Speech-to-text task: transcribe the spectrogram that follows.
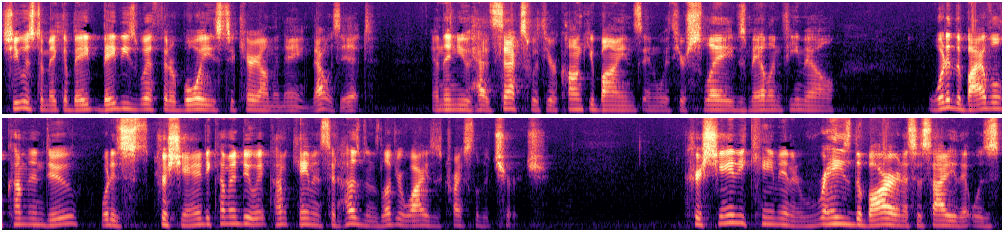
She was to make a ba- babies with that are boys to carry on the name. That was it. And then you had sex with your concubines and with your slaves, male and female. What did the Bible come and do? What did Christianity come and do? It come, came and said, Husbands, love your wives as Christ loved the church. Christianity came in and raised the bar in a society that was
